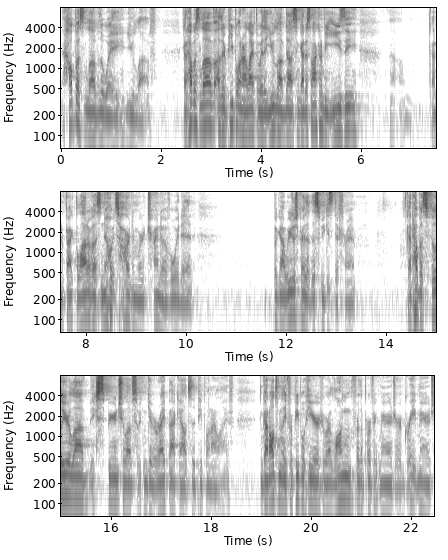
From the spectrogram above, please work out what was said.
help us love the way you love. God, help us love other people in our life the way that you loved us. And God, it's not going to be easy. Um, God, in fact, a lot of us know it's hard and we're trying to avoid it. But God, we just pray that this week is different. God, help us feel your love, experience your love, so we can give it right back out to the people in our life. And God, ultimately, for people here who are longing for the perfect marriage or a great marriage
